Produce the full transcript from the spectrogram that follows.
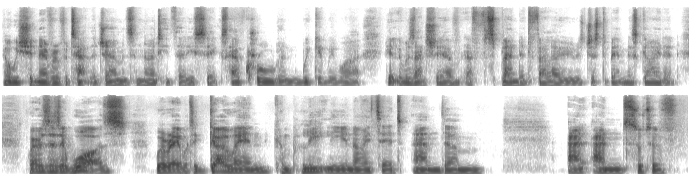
oh, we should never have attacked the Germans in 1936, how cruel and wicked we were. Hitler was actually a, a splendid fellow who was just a bit misguided. Whereas as it was, we were able to go in completely united and, um, and, and sort of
